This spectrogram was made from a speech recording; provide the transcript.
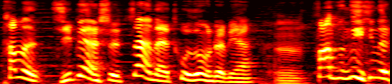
他们即便是站在兔子洞这边，嗯发自内心的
